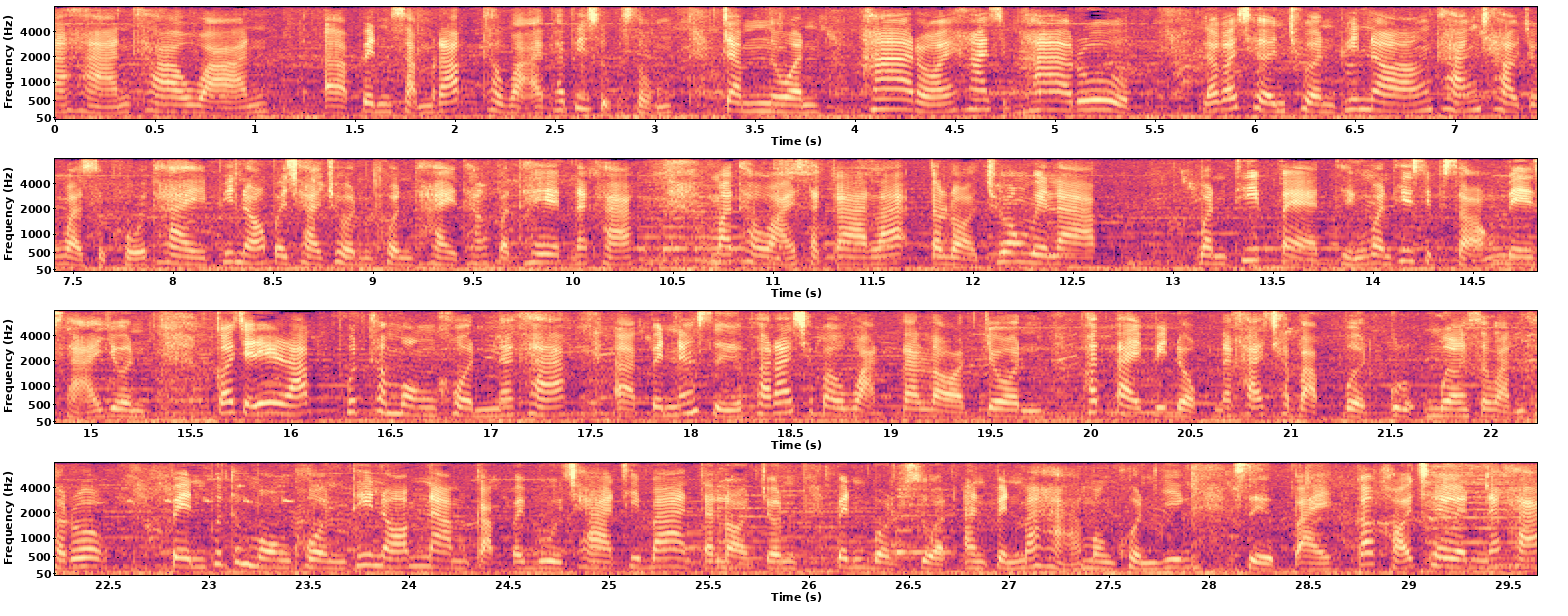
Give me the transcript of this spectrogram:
อาหารคาวหวานเป็นสำรับถวายพระพิสุสงฆ์จำนวน 555 รูป แล้วก็เชิญชวนพี่น้องทั้งชาวจังหวัดสุโขทัยพี่น้องประชาชนคนไทยทั้งประเทศนะคะ มาถวายสักการะตลอดช่วงเวลา วันที่ 8 ถึงวันที่ 12 เมษายน ก็จะได้รับพุทธมงคลนะคะอ่าเป็นหนังสือพระราชประวัติตลอดจน พระไตรปิฎกนะคะ ฉบับเปิดกรุเมืองสวรรคโลกเป็นพุทธมงคลที่น้อมนำกลับไปบูชาที่บ้านตลอดจนเป็นบทสวดอันเป็นมหามงคลยิ่งสืบไป ก็ขอเชิญนะคะ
